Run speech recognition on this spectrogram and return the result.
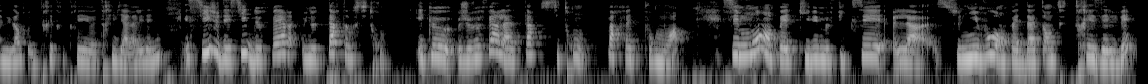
un exemple très très très euh, trivial, hein, les amis. Si je décide de faire une tarte au citron et que je veux faire la tarte citron parfaite pour moi, c'est moi en fait qui vais me fixer la, ce niveau en fait d'attente très élevé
